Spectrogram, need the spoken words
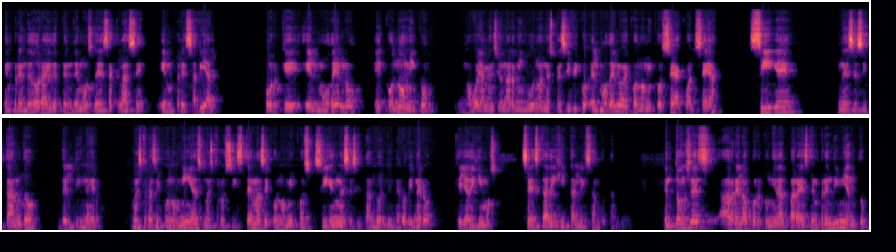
emprendedora y dependemos de esa clase empresarial, porque el modelo económico, no voy a mencionar ninguno en específico, el modelo económico, sea cual sea, sigue necesitando del dinero. Nuestras economías, nuestros sistemas económicos siguen necesitando del dinero. Dinero que ya dijimos se está digitalizando también. Entonces, abre la oportunidad para este emprendimiento.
